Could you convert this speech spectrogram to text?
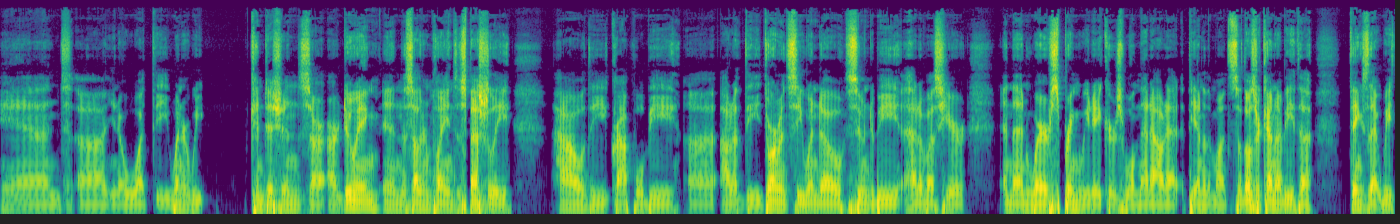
and, uh, you know, what the winter wheat conditions are, are doing in the southern plains, especially how the crop will be uh, out of the dormancy window soon to be ahead of us here, and then where spring wheat acres will net out at, at the end of the month. So those are kind of be the things that we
